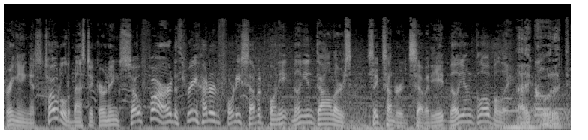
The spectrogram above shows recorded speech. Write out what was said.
bringing its total domestic earnings so far to 347.8 million dollars, 678 million globally. I call it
